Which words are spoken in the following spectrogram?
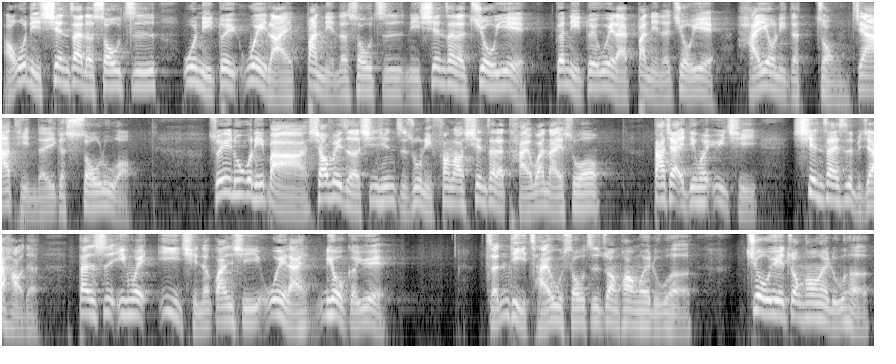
啊，问你现在的收支，问你对未来半年的收支，你现在的就业跟你对未来半年的就业，还有你的总家庭的一个收入哦。所以，如果你把消费者信心指数你放到现在的台湾来说，大家一定会预期现在是比较好的，但是因为疫情的关系，未来六个月整体财务收支状况会如何，就业状况会如何？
